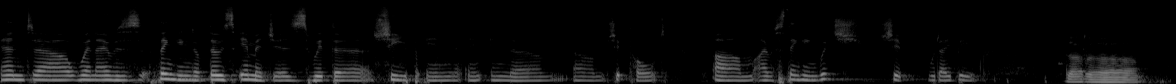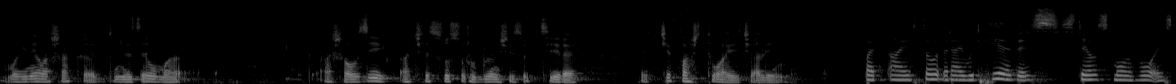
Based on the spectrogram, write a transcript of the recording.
And uh, when I was thinking of those images with the sheep in in, in the um, sheepfold, um, I was thinking, which sheep would I be? Dar uh, mă gândeam așa că Dumnezeu mă aș auzi acest susur blând și subțire. Ce faci tu aici, Alin? But I thought that I would hear this still small voice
